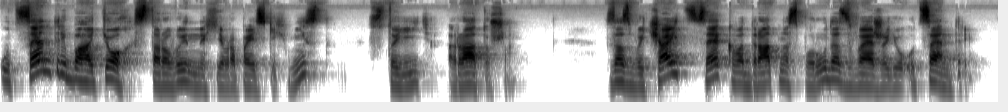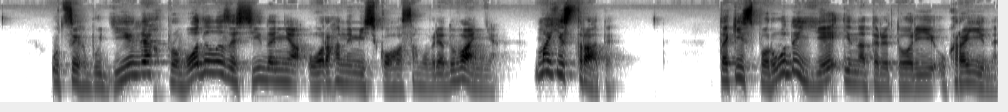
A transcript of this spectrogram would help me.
у центрі багатьох старовинних європейських міст стоїть ратуша. Зазвичай це квадратна споруда з вежею у центрі. У цих будівлях проводили засідання органи міського самоврядування, магістрати. Такі споруди є і на території України.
